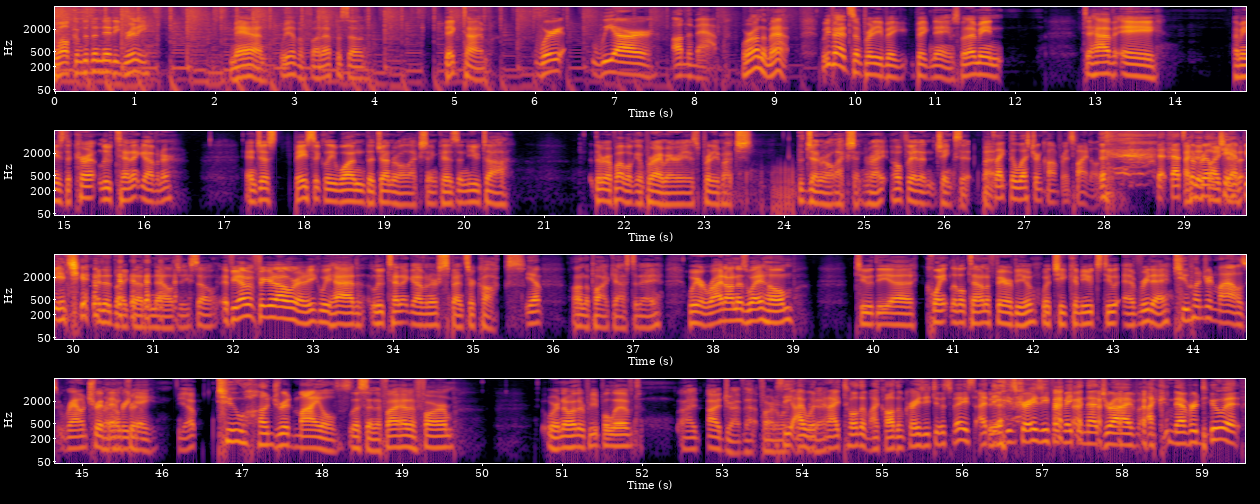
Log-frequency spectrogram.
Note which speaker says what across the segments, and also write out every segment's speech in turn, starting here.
Speaker 1: welcome to the nitty gritty. Man, we have a fun episode. Big time.
Speaker 2: We're we are on the map.
Speaker 1: We're on the map. We've had some pretty big big names, but I mean, to have a, I mean, he's the current lieutenant governor, and just basically won the general election because in Utah, the Republican primary is pretty much the general election, right? Hopefully, I didn't jinx it, but
Speaker 2: It's like the Western Conference Finals. that, that's the real
Speaker 1: like that.
Speaker 2: championship.
Speaker 1: I did like that analogy. So, if you haven't figured out already, we had Lieutenant Governor Spencer Cox
Speaker 2: Yep.
Speaker 1: on the podcast today. We were right on his way home to the uh, quaint little town of Fairview, which he commutes to every day.
Speaker 2: 200 miles round trip
Speaker 1: Round
Speaker 2: every day.
Speaker 1: trip. Yep.
Speaker 2: 200 miles.
Speaker 1: Listen, if I had a farm where no other people lived, I'd, I'd drive that far to work.
Speaker 2: See, I would,
Speaker 1: day.
Speaker 2: and I told him, I called him crazy to his face. I think
Speaker 1: Yeah.
Speaker 2: he's crazy for making that drive. I could never do it.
